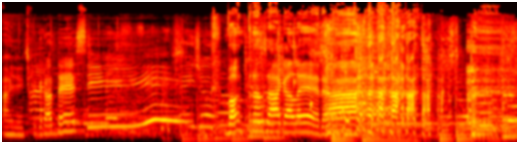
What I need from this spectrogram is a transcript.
A gente que agradece. Beijo. Bora transar, galera!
